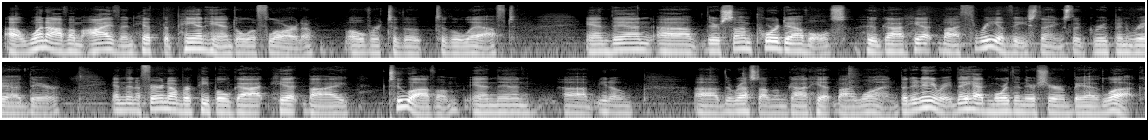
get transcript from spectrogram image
Uh, one of them, Ivan, hit the panhandle of Florida over to the, to the left. And then uh, there's some poor devils who got hit by three of these things, the group in red there. And then a fair number of people got hit by two of them, and then, uh, you know, uh, the rest of them got hit by one. But at any rate, they had more than their share of bad luck.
